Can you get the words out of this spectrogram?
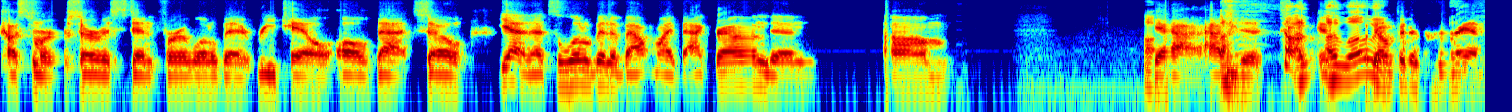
customer service stint for a little bit, retail, all of that. So yeah, that's a little bit about my background and um, yeah, happy to I, I love jump it. into brand.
